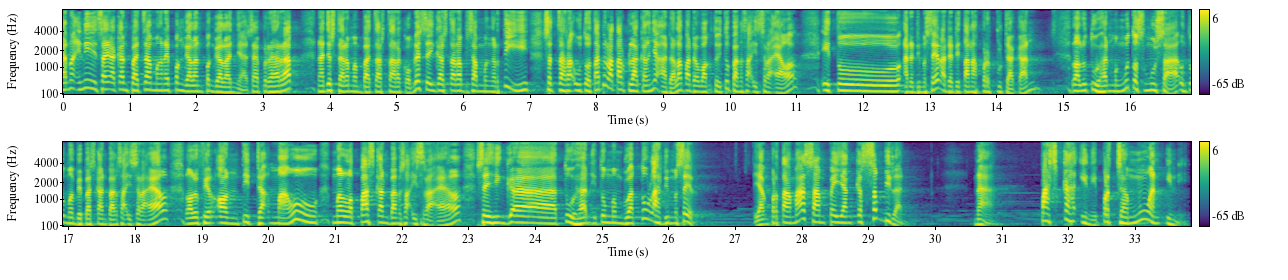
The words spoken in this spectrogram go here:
karena ini saya akan baca mengenai penggalan-penggalannya. Saya berharap nanti saudara membaca secara kompleks sehingga saudara bisa mengerti secara utuh. Tapi latar belakangnya adalah pada waktu itu bangsa Israel itu ada di Mesir, ada di tanah perbudakan. Lalu Tuhan mengutus Musa untuk membebaskan bangsa Israel. Lalu Fir'aun tidak mau melepaskan bangsa Israel. Sehingga Tuhan itu membuat tulah di Mesir. Yang pertama sampai yang ke sembilan. Nah, Paskah ini, perjamuan ini,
